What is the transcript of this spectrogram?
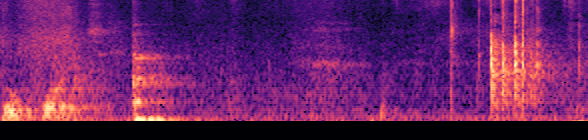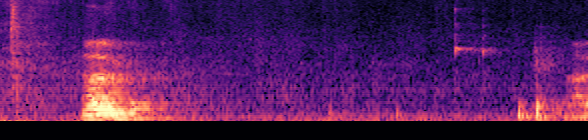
Go for it. Um, I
